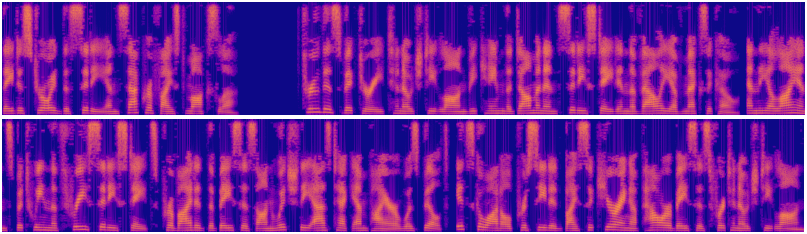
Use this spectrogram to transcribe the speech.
they destroyed the city and sacrificed Moxtla. Through this victory Tenochtitlan became the dominant city-state in the Valley of Mexico, and the alliance between the three city-states provided the basis on which the Aztec Empire was built. Itzcoatl proceeded by securing a power basis for Tenochtitlan,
